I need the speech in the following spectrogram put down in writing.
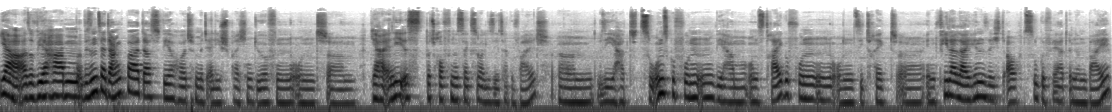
Ja, also wir haben, wir sind sehr dankbar, dass wir heute mit Ellie sprechen dürfen. Und ähm, ja, Ellie ist betroffene sexualisierter Gewalt. Ähm, sie hat zu uns gefunden, wir haben uns drei gefunden und sie trägt äh, in vielerlei Hinsicht auch zu GefährtInnen bei.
